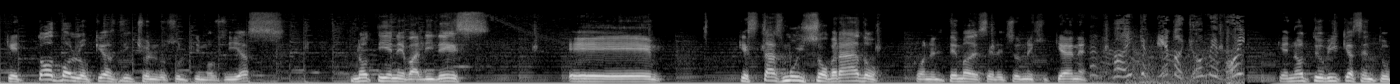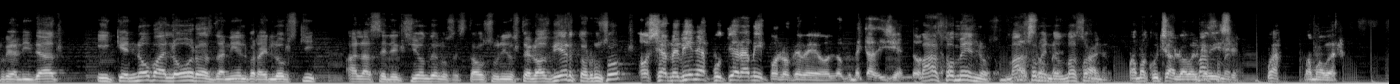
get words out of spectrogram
que todo lo que has dicho en los últimos días no tiene validez, eh, que estás muy sobrado con el tema de selección mexicana ¡Ay, qué miedo! ¡Yo me voy! que no te ubicas en tu realidad y que no valoras, Daniel Brailovsky, a la selección de los Estados Unidos. Te lo advierto, Ruso. O sea, me viene a putear a mí por lo que veo, lo que me estás diciendo. Más o menos, más, o menos, más o Bueno, menos. Vamos a escucharlo, a ver Más qué dice. Bueno, vamos a ver.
